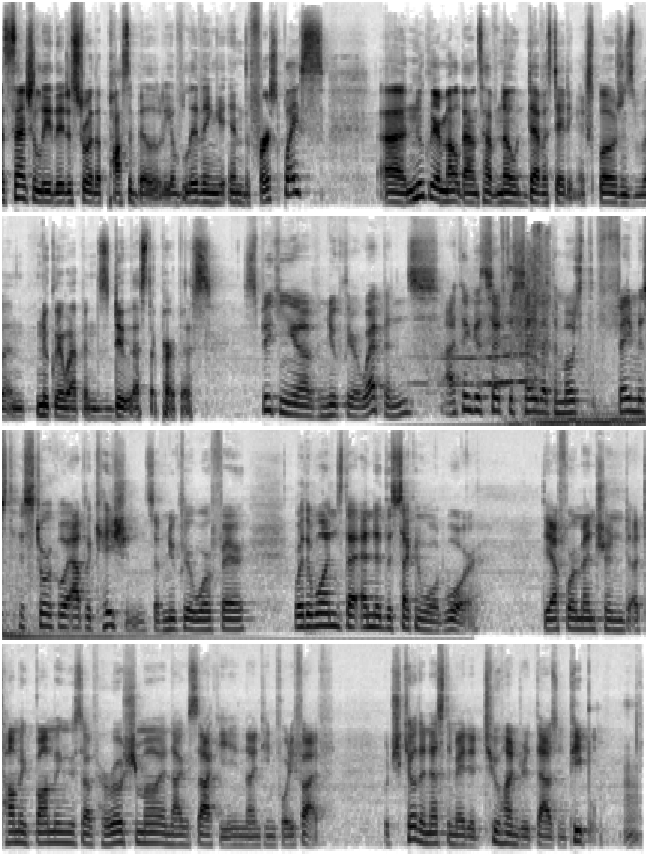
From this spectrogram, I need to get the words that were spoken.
essentially, they destroy the possibility of living in the first place. Uh, nuclear meltdowns have no devastating explosions, but nuclear weapons do. That's their purpose. Speaking of nuclear weapons, I think it's safe to say that the most famous historical applications of nuclear warfare were the ones that ended the Second World War. The aforementioned atomic bombings of Hiroshima and Nagasaki in 1945 which killed an estimated 200,000 people. Mm.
